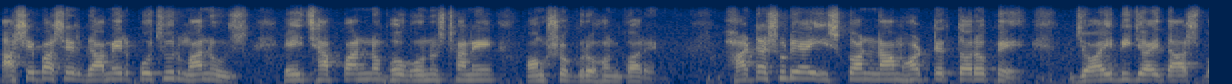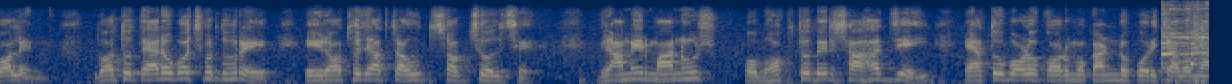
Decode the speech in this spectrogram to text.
আশেপাশের গ্রামের প্রচুর মানুষ এই ছাপ্পান্ন ভোগ অনুষ্ঠানে অংশগ্রহণ করেন। হাটাশুড়িয়া ইস্কন নামহট্টের তরফে জয় বিজয় দাস বলেন, গত ১৩ বছর ধরে এই রথযাত্রা উৎসব চলছে। গ্রামের মানুষ ও ভক্তদের সাহায্যেই এত বড় কর্মকাণ্ড পরিচালনা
